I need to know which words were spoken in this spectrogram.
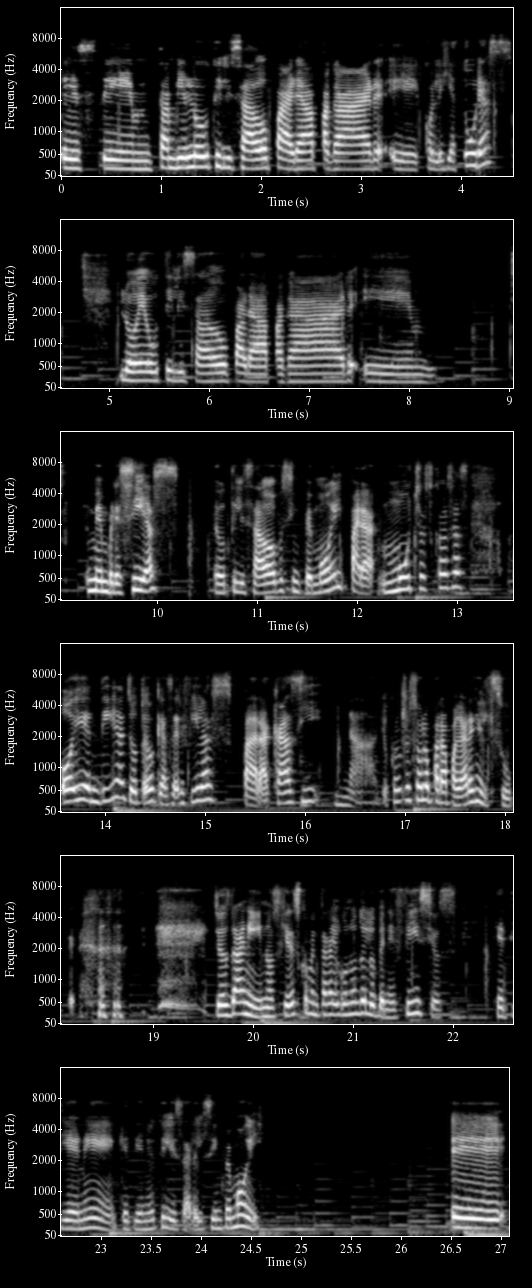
Este, también lo he utilizado para pagar eh, colegiaturas, lo he utilizado para pagar eh, membresías, he utilizado Simpemóvil para muchas cosas. Hoy en día yo tengo que hacer filas para casi nada. Yo creo que solo para pagar en el súper. Dani, ¿nos quieres comentar algunos de los beneficios que tiene, que tiene utilizar el Simpemóvil? Eh,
